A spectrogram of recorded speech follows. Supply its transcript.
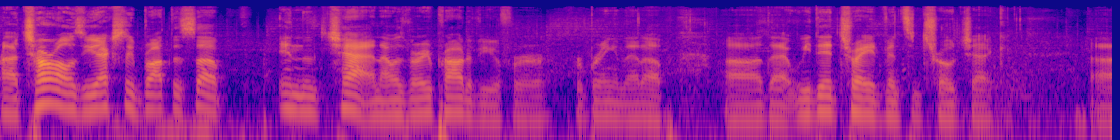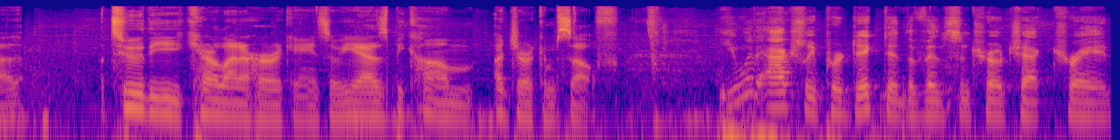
Uh, Charles, you actually brought this up in the chat, and I was very proud of you for, for bringing that up. Uh, that we did trade Vincent Trocheck uh, to the Carolina Hurricanes, so he has become a jerk himself. You had actually predicted the Vincent Trocheck trade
